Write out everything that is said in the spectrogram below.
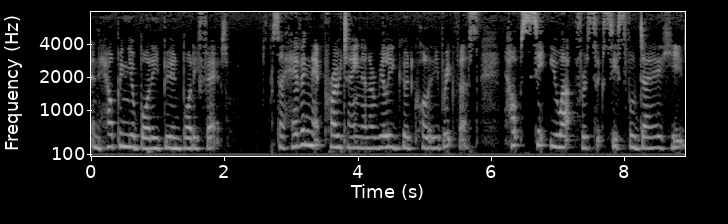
in helping your body burn body fat. So, having that protein and a really good quality breakfast helps set you up for a successful day ahead.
